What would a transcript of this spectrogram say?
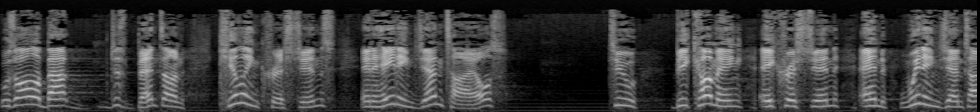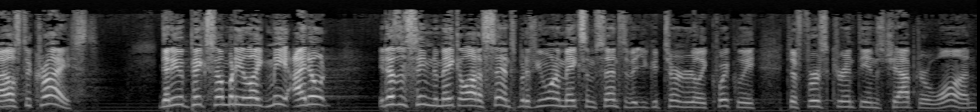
was all about just bent on killing Christians and hating Gentiles, to becoming a Christian and winning Gentiles to Christ. That he would pick somebody like me. I don't, it doesn't seem to make a lot of sense, but if you want to make some sense of it, you could turn really quickly to 1 Corinthians chapter 1.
